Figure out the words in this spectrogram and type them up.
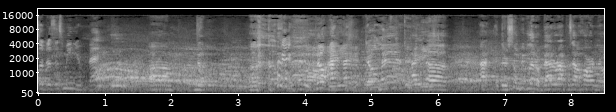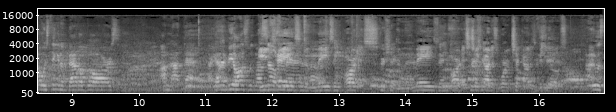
So does this mean you're back? Um, No. Okay. No, I, I Don't man, I, uh, I, there's some people that are battle rappers at heart and they're always thinking of battle bars. I'm not that. I gotta be honest with myself. EK is an amazing artist. Appreciate it, man. Amazing artist. Check out his work. Check out his videos. It was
